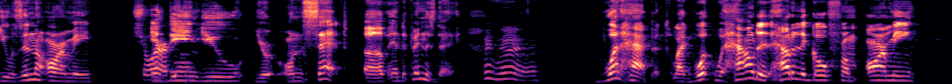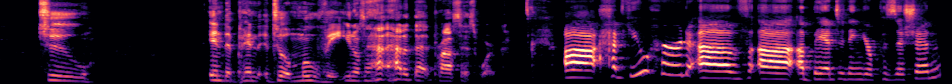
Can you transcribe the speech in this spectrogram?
you was in the army, sure. and then you you're on set of Independence Day. hmm What happened? Like, what? How did how did it go from army to independent to a movie? You know, so how, how did that process work? Uh, have you heard of uh, abandoning your position?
